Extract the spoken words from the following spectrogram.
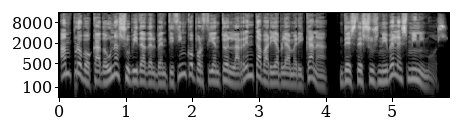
han provocado una subida del 25% en la renta variable americana desde sus niveles mínimos.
